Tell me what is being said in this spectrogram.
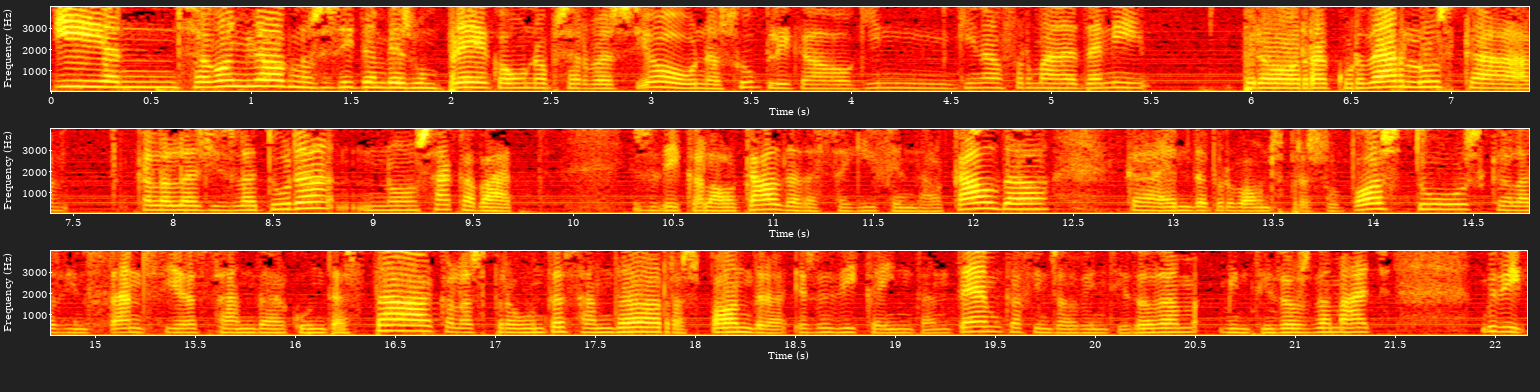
I en segon lloc, no sé si també és un prec o una observació o una súplica o quin, quina forma de tenir, però recordar-los que que la legislatura no s'ha acabat. És a dir, que l'alcalde ha de seguir fent d'alcalde, que hem d'aprovar uns pressupostos, que les instàncies s'han de contestar, que les preguntes s'han de respondre. És a dir, que intentem que fins al 22 de, 22 de maig vull dir,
